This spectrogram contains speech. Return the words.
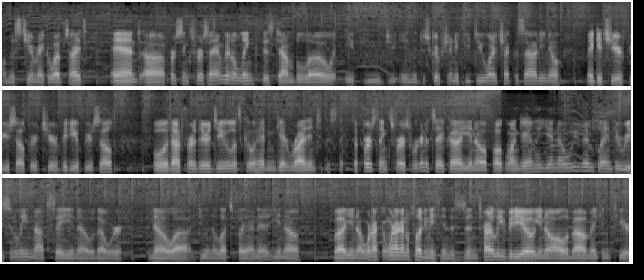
on this tier maker website. And uh, first things first, I am going to link this down below if you do, in the description. If you do want to check this out, you know, make a tier for yourself or a tier video for yourself. But without further ado, let's go ahead and get right into this thing. So first things first, we're going to take a, you know, a Pokemon game that, you know, we've been playing through recently. Not to say, you know, that we're you know, uh, doing a let's play on it, you know. But you know, we're not we're not gonna plug anything. This is an entirely video, you know, all about making a tier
